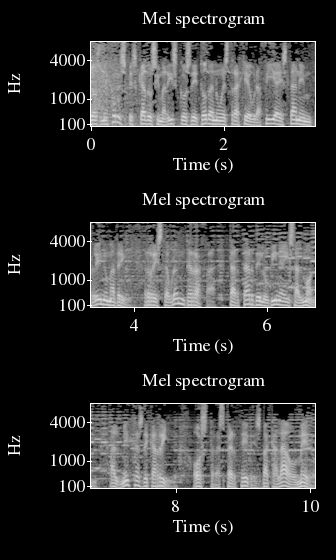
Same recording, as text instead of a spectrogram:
Los mejores pescados y mariscos de toda nuestra geografía están en pleno Madrid. Restaurante Rafa, tartar de lubina y salmón, almejas de carril, ostras, percebes, bacalao, mero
